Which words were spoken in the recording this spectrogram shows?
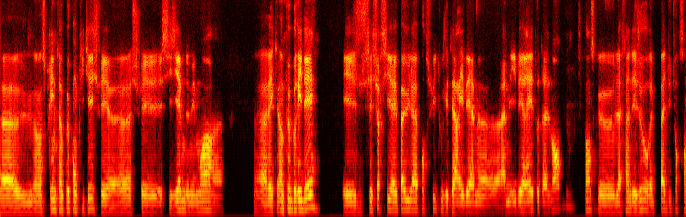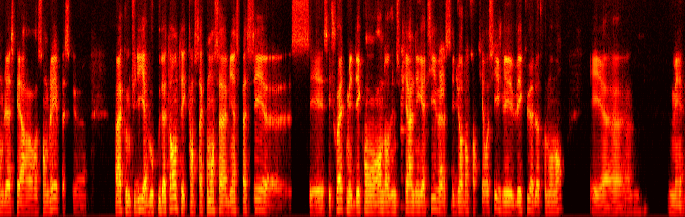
euh, un sprint un peu compliqué, je fais, je fais sixième de mémoire avec un peu bridé. Et c'est sûr que s'il n'y avait pas eu la poursuite où j'étais arrivé à me, à me libérer totalement, pense que la fin des jeux n'aurait pas du tout ressemblé à ce qu'elle a ressemblé parce que, voilà, comme tu dis, il y a beaucoup d'attentes et quand ça commence à bien se passer, euh, c'est chouette, mais dès qu'on rentre dans une spirale négative, c'est dur d'en sortir aussi. Je l'ai vécu à d'autres moments. Et, euh, mais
